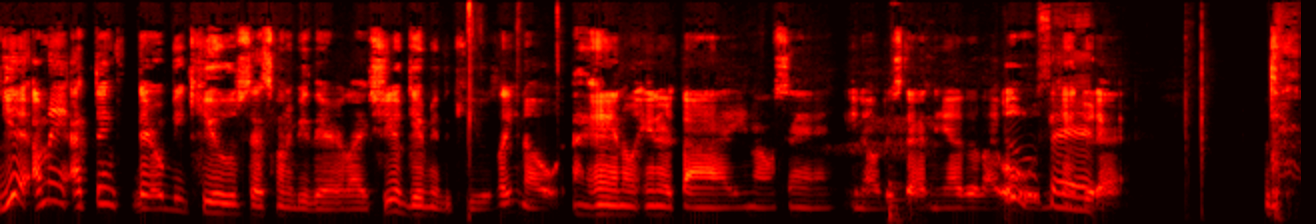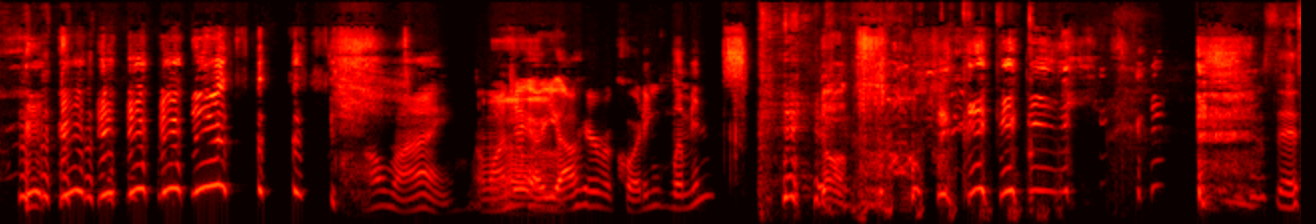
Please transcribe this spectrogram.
Yeah, I mean, I think there will be cues that's going to be there. Like she'll give me the cues, like you know, a hand on inner thigh. You know what I'm saying? You know, this, that, and the other. Like, oh, you can't do that. Oh my, Mwanje, are you uh, out here recording lemons? no. Who said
